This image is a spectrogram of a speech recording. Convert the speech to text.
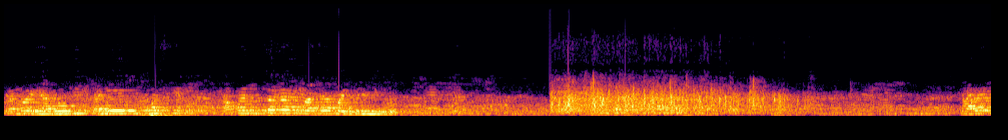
त्यामुळे या दोघी आणि एक उपस्थित आपण सगळ्या माझ्या मैत्रिणी कारण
